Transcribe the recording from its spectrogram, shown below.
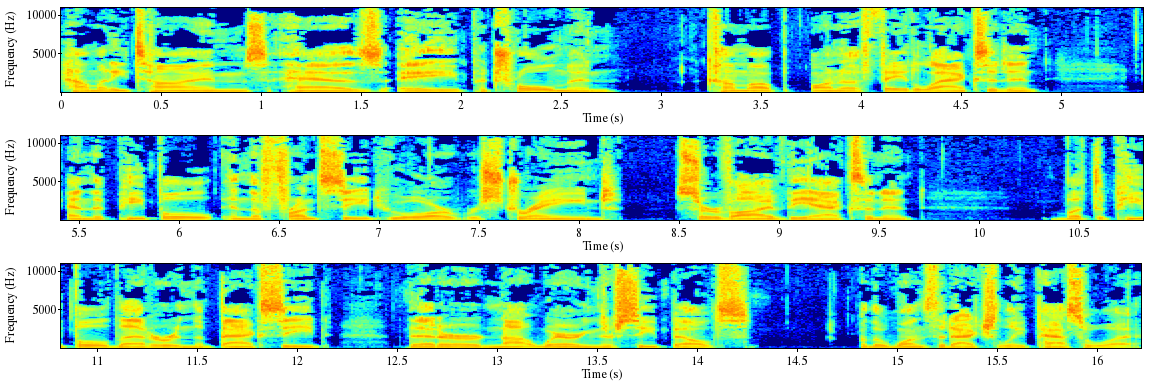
How many times has a patrolman come up on a fatal accident and the people in the front seat who are restrained survive the accident, but the people that are in the back seat that are not wearing their seatbelts are the ones that actually pass away?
